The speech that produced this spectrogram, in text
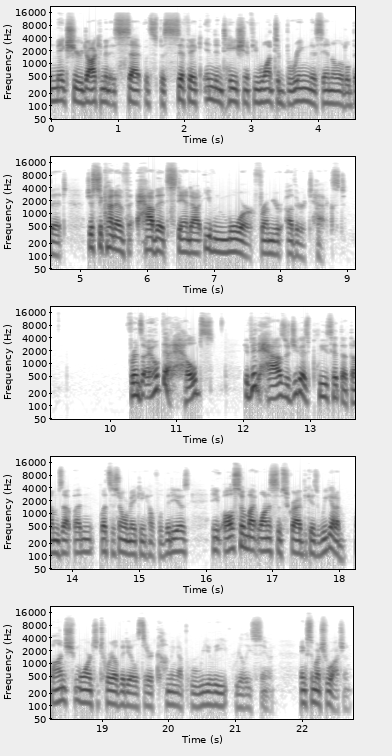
and make sure your document is set with specific indentation if you want to bring this in a little bit, just to kind of have it stand out even more from your other text. Friends, I hope that helps. If it has, would you guys please hit that thumbs up button? Lets us know we're making helpful videos. And you also might want to subscribe because we got a bunch more tutorial videos that are coming up really, really soon. Thanks so much for watching.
